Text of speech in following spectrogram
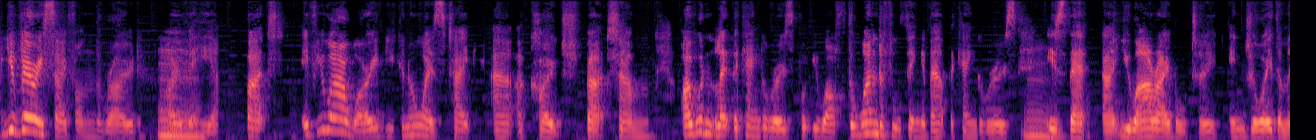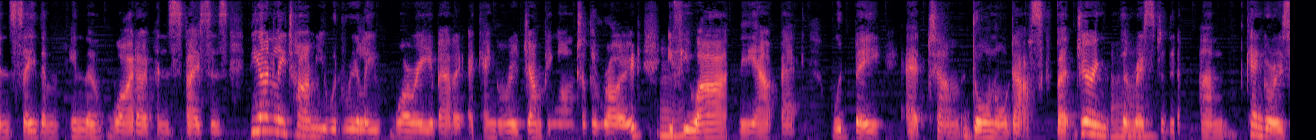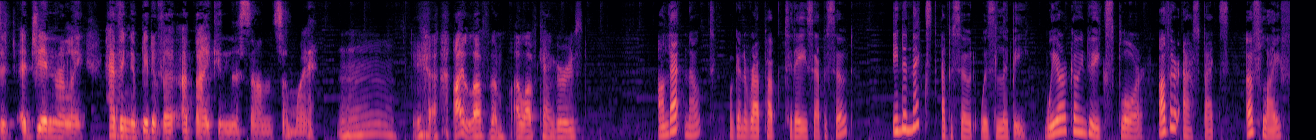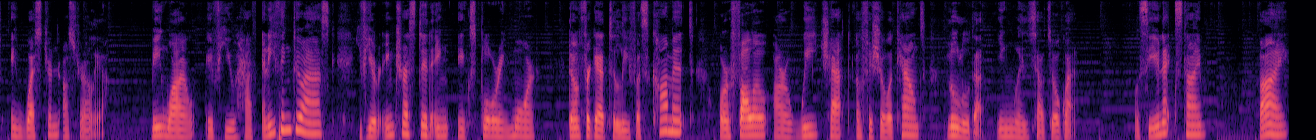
you're very safe on the road mm. over here. But if you are worried, you can always take uh, a coach. But um, I wouldn't let the kangaroos put you off. The wonderful thing about the kangaroos mm. is that uh, you are able to enjoy them and see them in the wide open spaces. The only time you would really worry about a, a kangaroo jumping onto the road mm. if you are the outback would be at um, dawn or dusk. But during the ah. rest of the day, um, kangaroos are, are, generally having a bit of a, a bake in the sun somewhere. Mm, yeah, I love them. I love kangaroos. On that note, we're going to wrap up today's episode. In the next episode with Libby, we are going to explore other aspects of life in Western Australia. Meanwhile, if you have anything to ask, if you're interested in exploring more, don't forget to leave us a comment or follow our WeChat official account 露露的英文小酒馆. We'll see you next time. Bye.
